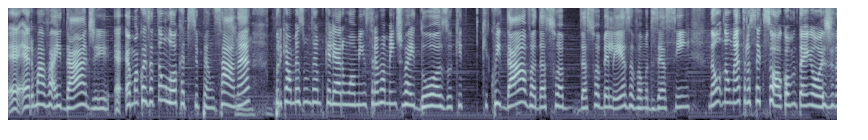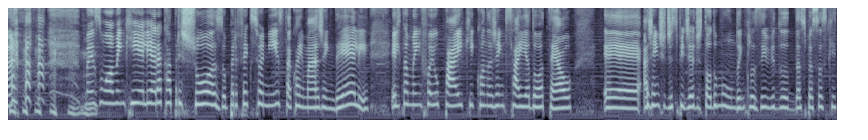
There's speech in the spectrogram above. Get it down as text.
É, era uma vaidade. É, é, uma coisa tão louca de se pensar, né? Sim. né? Porque ao mesmo tempo que ele era um homem extremamente vaidoso, que que cuidava da sua, da sua beleza, vamos dizer assim. Não, não metrosexual, como tem hoje, né? Mas um homem que ele era caprichoso, perfeccionista com a imagem dele. Ele também foi o pai que, quando a gente saía do hotel, é, a gente despedia de todo mundo, inclusive do, das pessoas que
